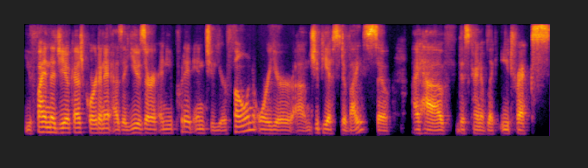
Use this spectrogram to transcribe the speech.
you find the geocache coordinate as a user and you put it into your phone or your um, GPS device. So I have this kind of like eTrex.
